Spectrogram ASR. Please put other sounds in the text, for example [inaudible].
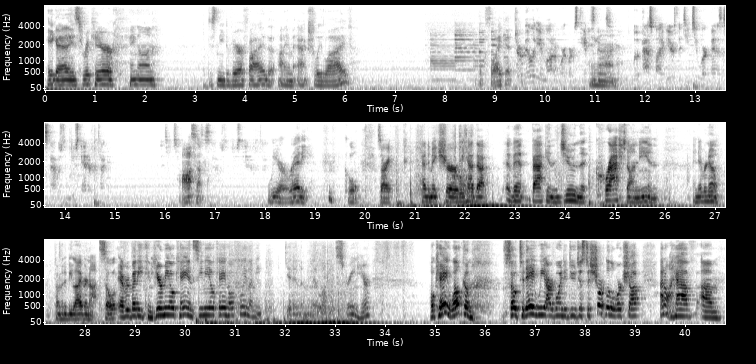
Hey guys, Rick here. Hang on. Just need to verify that I am actually live. Looks like it. Durability in modern workwear is table Hang stakes. on. For the past five years, the T2 Workman has established a new standard for tech. Awesome. has established a new standard for tech. We are ready. [laughs] cool. Sorry. Had to make sure we had that event back in June that crashed on me and I never know if I'm going to be live or not. So everybody can hear me okay and see me okay, hopefully. Let me get in the middle of the screen here. Okay, welcome. So today we are going to do just a short little workshop. I don't have um,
